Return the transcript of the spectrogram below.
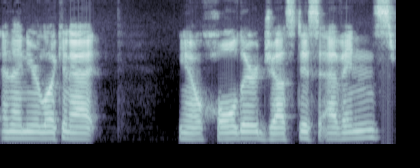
And then you're looking at, you know, Holder, Justice, Evans,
